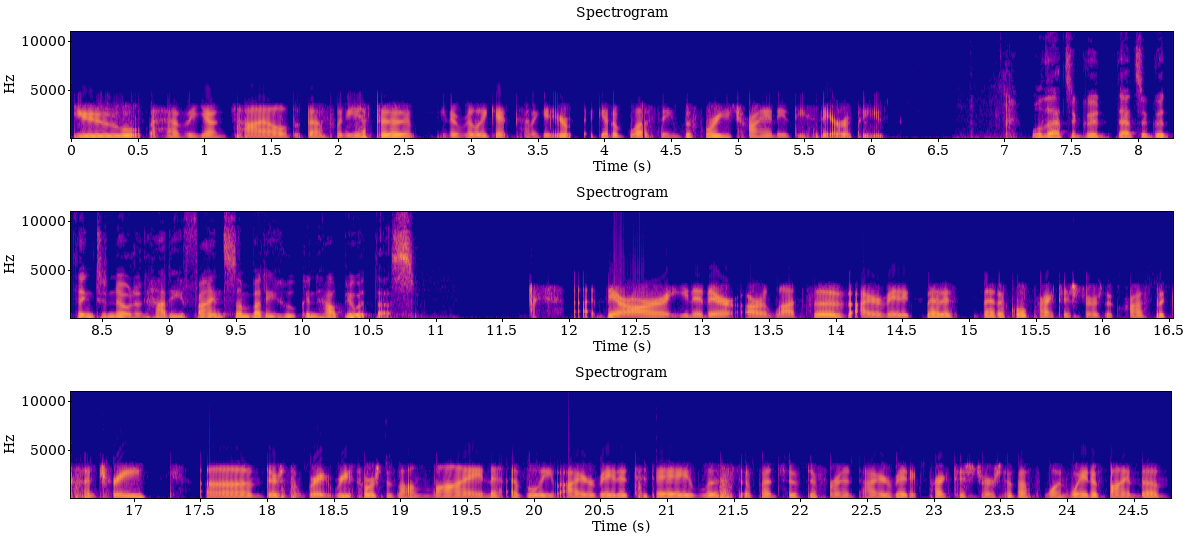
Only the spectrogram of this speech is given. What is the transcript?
you have a young child, that's when you have to, you know, really get kind of get your get a blessing before you try any of these therapies. Well, that's a good that's a good thing to note. And how do you find somebody who can help you with this? There are, you know, there are lots of Ayurvedic med- medical practitioners across the country. Um, there's some great resources online. I believe Ayurveda Today lists a bunch of different Ayurvedic practitioners, so that's one way to find them.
